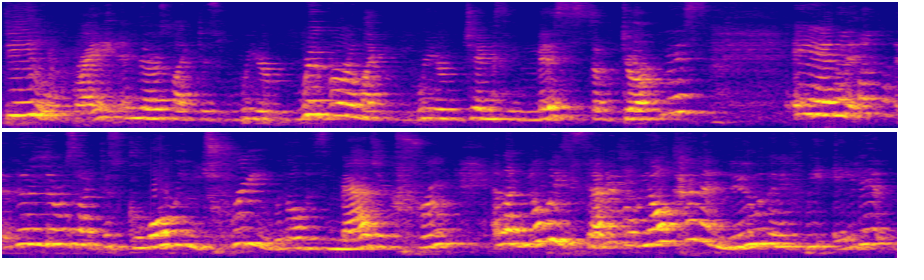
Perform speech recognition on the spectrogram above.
field, right? And there's like this weird river and like weird jinxy mists of darkness. And then there was like this glowing tree with all this magic fruit. And like nobody said it, but we all kind of knew that if we ate it,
